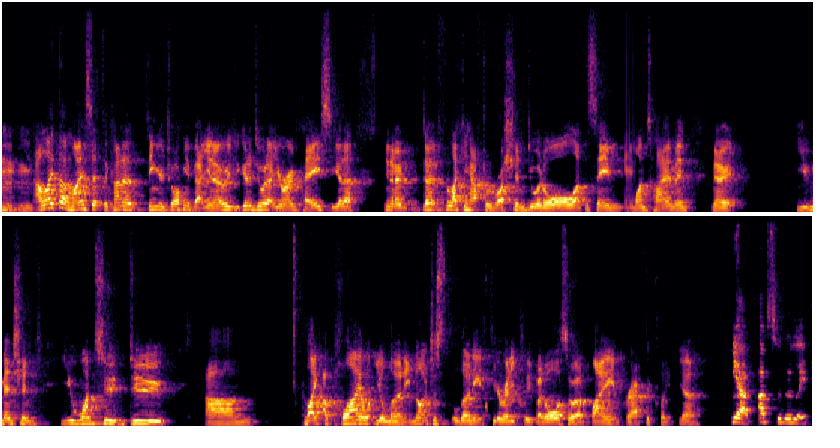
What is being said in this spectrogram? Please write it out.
Mm-hmm. i like that mindset the kind of thing you're talking about you know you're going to do it at your own pace. You're going to you know don't feel like you have to rush and do it all at the same one time. And you know you've mentioned you want to do um, like apply what you're learning, not just learning it theoretically, but also applying it practically. Yeah. Yeah, absolutely.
